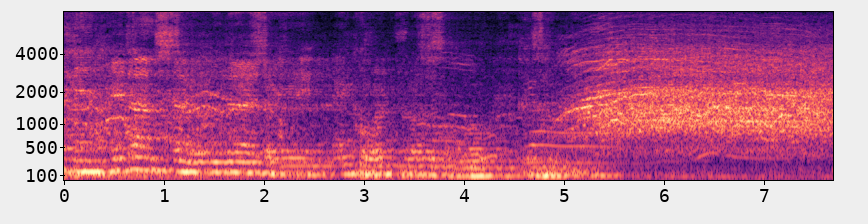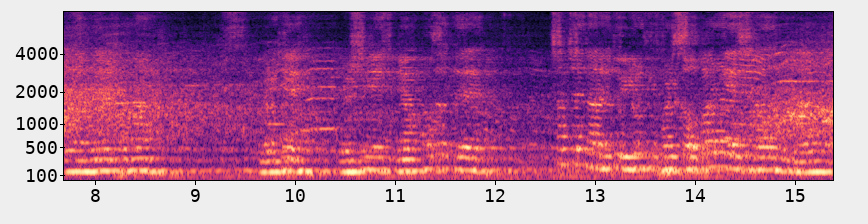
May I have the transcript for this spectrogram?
하는 네, 일단 진짜 여러분들 저기 앵콜 불러줘서 너무 감사합니다. 네, 정말 이렇게 열심히 준비한 콘서트 첫째 날이 또 이렇게 벌써 빠르게 지나오는데요.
